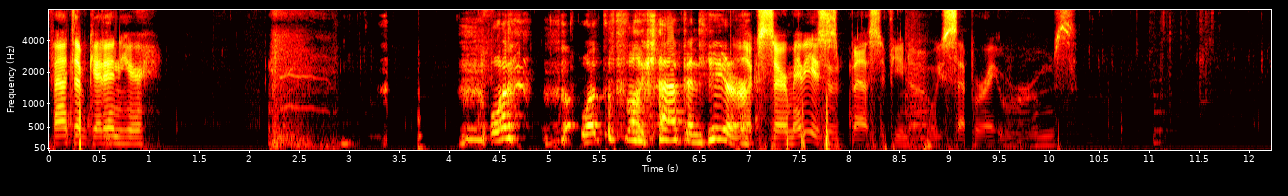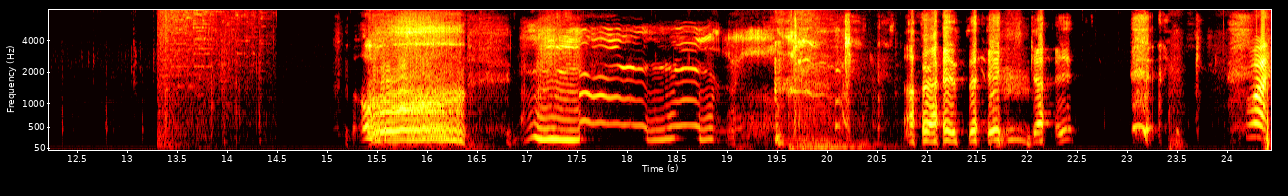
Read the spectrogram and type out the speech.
Phantom, get in here. What? What the fuck happened here? Look, sir, maybe it's just best if you know we separate rooms. Alright, thanks, guys. What?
